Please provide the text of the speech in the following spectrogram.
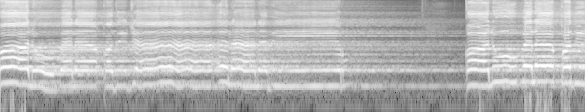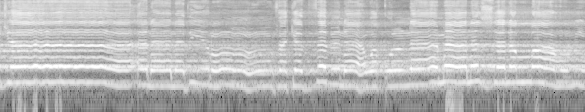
قالوا بلى قد جاءنا نذير. قالوا بلى قد جاءنا نذير فكذبنا وقلنا ما نزل الله من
